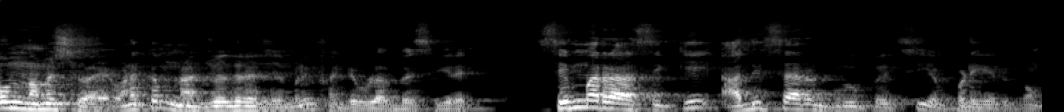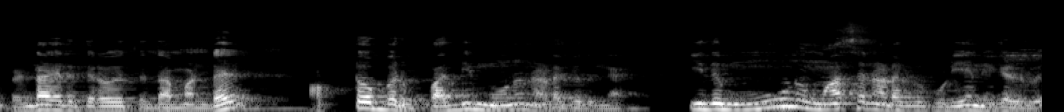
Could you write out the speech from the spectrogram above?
ஓம் நமசிவாய் வணக்கம். நான் ஜோதிராஜ் ஜெயமொழி ஃபண்டிபுலா பேசுகிறேன் சிம்ம ராசிக்கு அதிசார குரு பயிற்சி எப்படி இருக்கும்? ரெண்டாயிரத்தி இருபத்தி ரெண்டாம் ஆண்டு அக்டோபர் பதிமூணு நடக்குதுங்க. இது மூணு மாதம் நடக்கக்கூடிய நிகழ்வு.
